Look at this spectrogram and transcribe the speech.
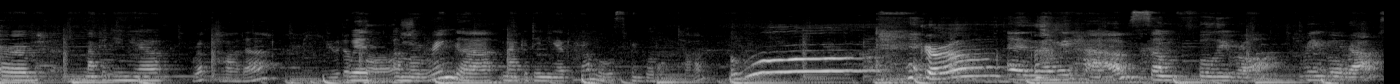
herb macadamia ricotta Beautiful. with a moringa macadamia crumble sprinkled on top. Ooh, girl! and then we have some fully raw rainbow wraps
